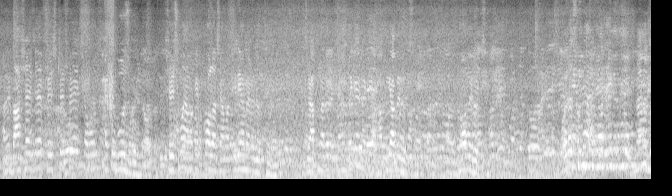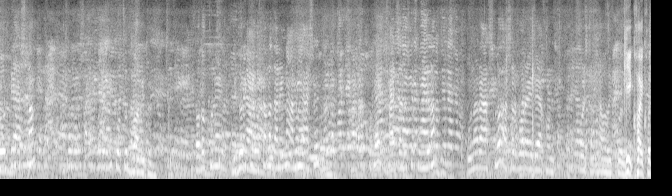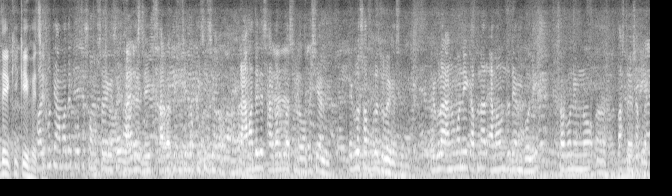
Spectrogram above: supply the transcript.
আমি বাসায় যাই ফ্রেশ ট্রেশ হয়ে কেমন খাইতে বসবো, সেই সময় আমাকে কল আসে আমার এরিয়া ম্যানেজার থেকে যে আপনাদের এখান থেকে নাকি ইয়া বেরোচ্ছে, ধোয়া বেরোচ্ছে। তো ওটা শুনে আমি দৌড় দিয়ে আসলাম দেখি প্রচুর ধোয়া ভিতরে। ততক্ষণে ভিতরে কি অবস্থা আমরা জানি না। আমি আসে ফায়ার সার্ভিসকে ফোন দিলাম। ওনারা আসলো আসার পরে এই যে এখন পরিস্থিতি স্বাভাবিক করল কি ক্ষয়ক্ষতির কি কি হয়েছে? ক্ষয়ক্ষতি আমাদের প্রচুর সমস্যা হয়ে গেছে। আমাদের যে সার্ভার কিছু ছিল পিসি ছিল আর আমাদের যে সার্ভারগুলো ছিল অফিসিয়ালি এগুলো সবগুলো চলে গেছে। এগুলোর আনুমানিক আপনার অ্যামাউন্ট যদি আমি বলি সর্বনিম্ন পাঁচ থেকে সাত লাখ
